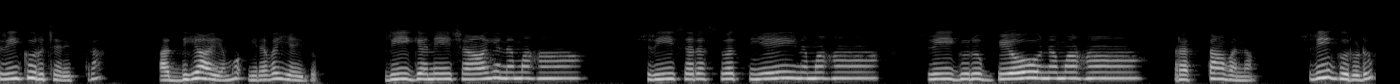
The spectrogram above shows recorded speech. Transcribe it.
శ్రీ గురు చరిత్ర అధ్యాయము ఇరవై ఐదు శ్రీ గణేశాయ నమ. శ్రీ సరస్వత్యే నమ. శ్రీ గురుభ్యో నమ. ప్రస్తావన. శ్రీ గురుడు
